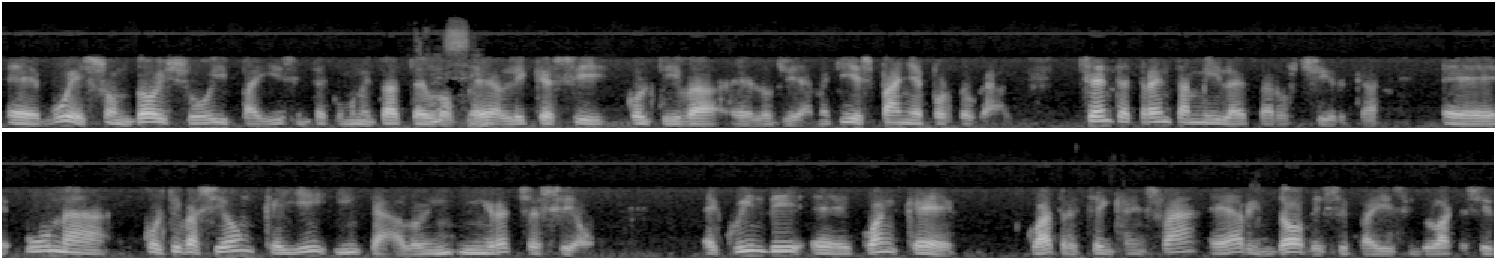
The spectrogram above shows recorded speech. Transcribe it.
Eh, voi sono due sui paesi in comunità europea sì. lì che si coltiva eh, l'OGM, chi è Spagna e Portogallo. 130.000 ettari circa, eh, una coltivazione che è in calo, in, in recessione. E quindi eh, quando 4-5 anni fa era in 12 paesi dove si,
